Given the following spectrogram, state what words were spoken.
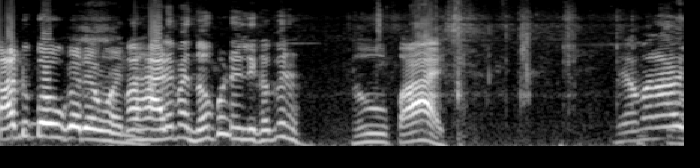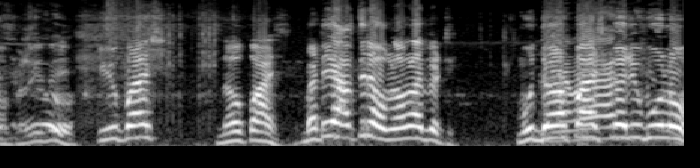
લાડુ બહુ કરે હોય મારા હાડે પાસે ન ભણેલી ખબર હે? નવ પાસ. મહેમાન આવે છે કયું પાસ? નવ પાસ બેટી આવતી રહો હમણાં બેટી. હું દસ પાસ કર્યું બોલો.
